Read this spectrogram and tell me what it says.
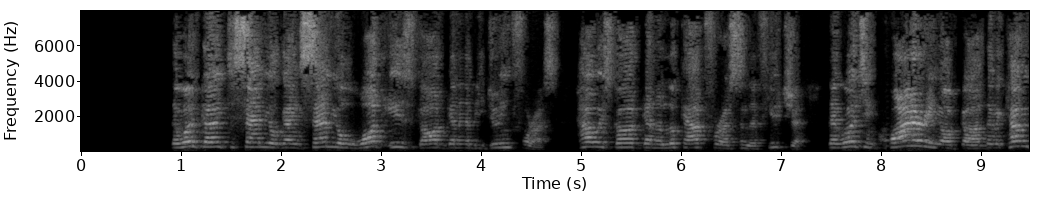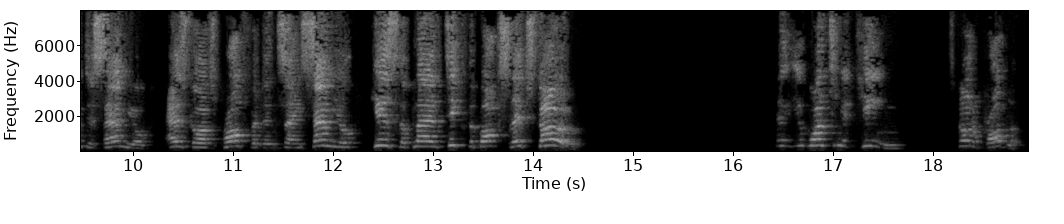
They weren't going to Samuel going, Samuel, what is God going to be doing for us? How is God going to look out for us in the future? They weren't inquiring of God. They were coming to Samuel as God's prophet and saying, Samuel, here's the plan, tick the box, let's go. You're wanting a king, it's not a problem.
